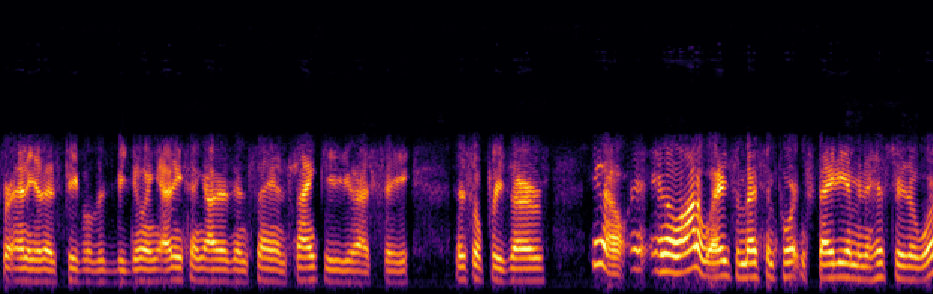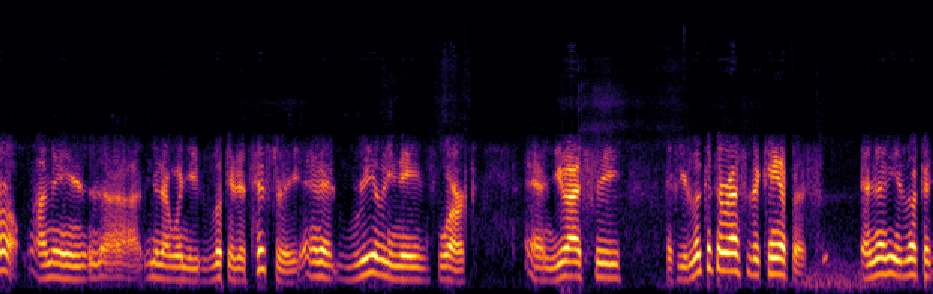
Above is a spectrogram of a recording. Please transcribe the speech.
for any of those people to be doing anything other than saying thank you, USC. This will preserve, you know, in a lot of ways, the most important stadium in the history of the world. I mean, uh, you know, when you look at its history, and it really needs work. And USC, if you look at the rest of the campus, and then you look at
